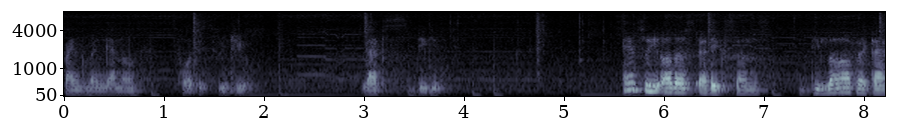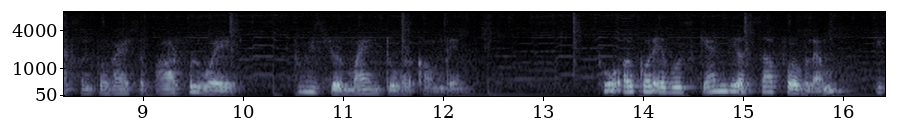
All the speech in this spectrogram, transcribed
Frank Mangano for this video. Let's begin. As with other addictions, the law of attraction provides a powerful way to use your mind to overcome them. Though alcohol abuse can be a sub problem, it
